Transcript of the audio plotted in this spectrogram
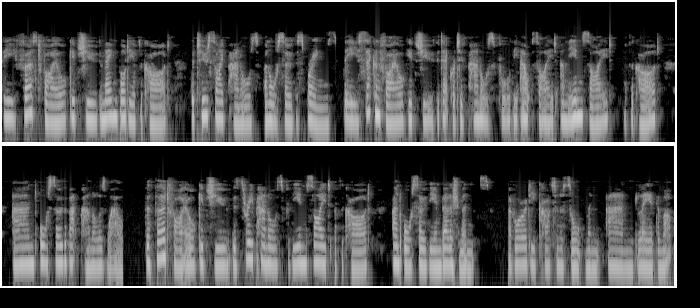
The first file gives you the main body of the card, the two side panels and also the springs. The second file gives you the decorative panels for the outside and the inside of the card and also the back panel as well. The third file gives you the three panels for the inside of the card and also the embellishments. I've already cut an assortment and layered them up.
